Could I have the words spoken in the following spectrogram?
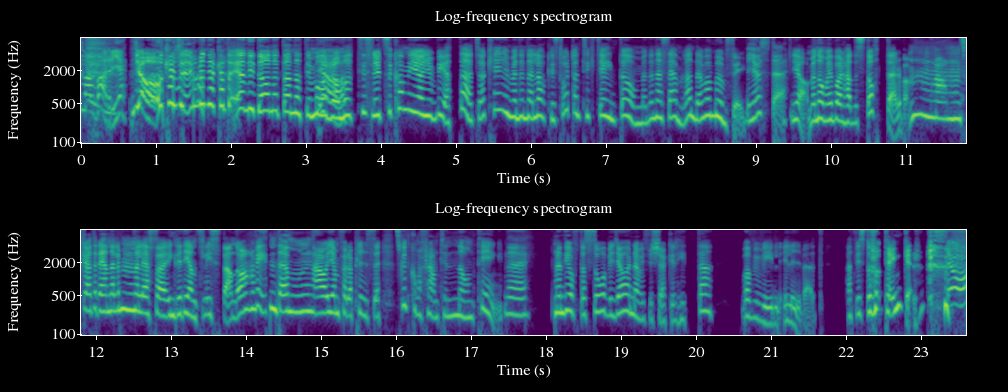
en av varje. Ja, och kanske men jag kan ta en idag, något annat imorgon. Ja. Och till slut så kommer jag ju veta att okej, men den där lakritstårtan tyckte jag inte om, men den här semlan den var mumsig. Just det. Ja, men om jag bara hade stått där och bara, mm, ska jag äta den eller mm, läsa ingredienslistan och jag vet inte, mm, och jämföra priser, skulle inte komma fram till någonting. Nej. Men det är ofta så vi gör när vi försöker hitta vad vi vill i livet. Att vi står och tänker. Ja.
